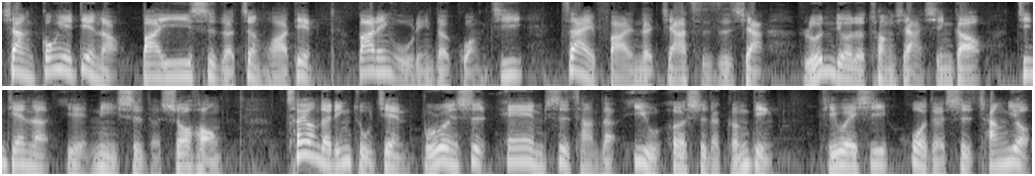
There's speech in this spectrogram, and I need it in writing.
像工业电脑八一一四的振华电、八零五零的广基，在法人的加持之下，轮流的创下新高。今天呢，也逆势的收红。车用的零组件，不论是 AM 市场的一五二四的耿鼎、提维西，或者是昌佑，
